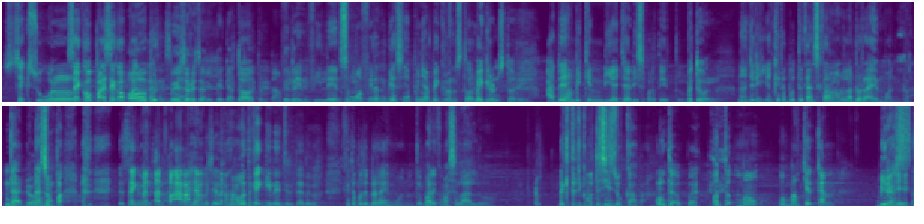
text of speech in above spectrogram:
seksual psikopat psikopat Oh, bukan bu- seksual. sorry sorry beda atau beda. tentang Beda. villain-villain semua villain biasanya punya background story background story. ada yang bikin dia jadi seperti itu Betul. nah jadi yang kita butuhkan sekarang adalah Doraemon Pak. Enggak dong. Nah sumpah segmen tanpa arah yang aku ceritakan sama kau tuh kayak gini cerita tuh Kita butuh Doraemon untuk balik ke masa lalu Nah kita juga butuh Shizuka pak Untuk apa? Untuk mau membangkitkan Birahe.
